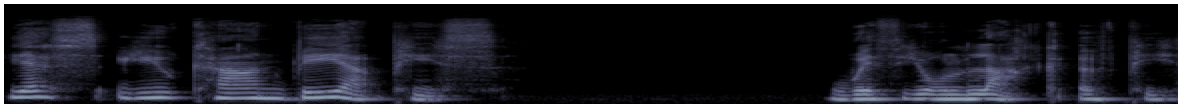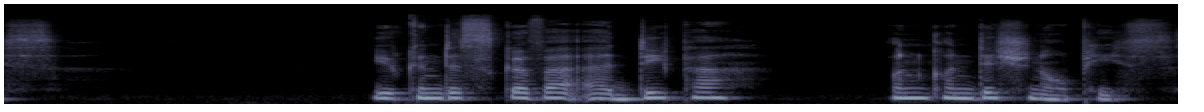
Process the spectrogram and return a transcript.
Yes, you can be at peace with your lack of peace. You can discover a deeper, unconditional peace,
